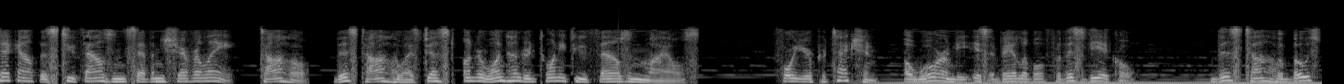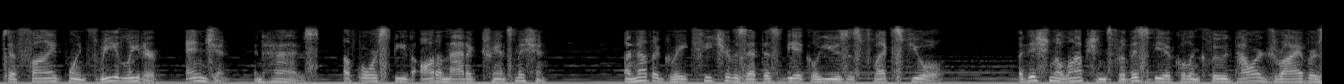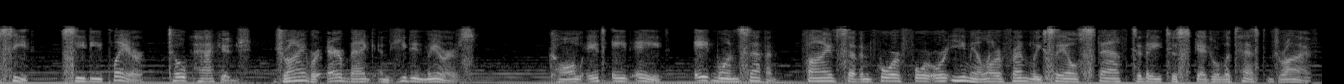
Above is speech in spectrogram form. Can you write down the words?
Check out this 2007 Chevrolet Tahoe. This Tahoe has just under 122,000 miles. For your protection, a warranty is available for this vehicle. This Tahoe boasts a 5.3-liter engine and has a 4-speed automatic transmission. Another great feature is that this vehicle uses flex fuel. Additional options for this vehicle include power driver's seat, CD player, tow package, driver airbag and heated mirrors. Call 888-817-5744 or email our friendly sales staff today to schedule a test drive.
